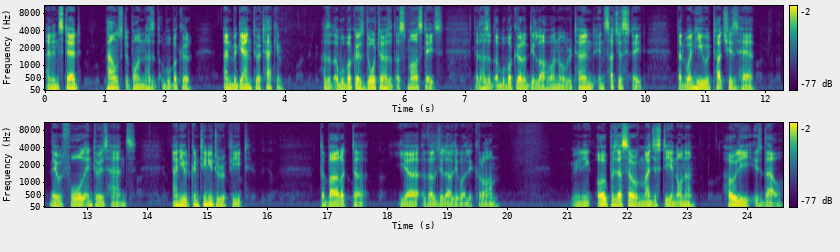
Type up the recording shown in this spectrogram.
and instead pounced upon Hazrat Abu Bakr and began to attack him. Hazrat Abu Bakr's daughter, Hazrat Asma, states that Hazrat Abu Bakr anhu, returned in such a state that when he would touch his hair, they would fall into his hands, and he would continue to repeat, Tabarakta Ya Dhal Jalali wal Ikram, meaning, O possessor of majesty and honor, holy is thou.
